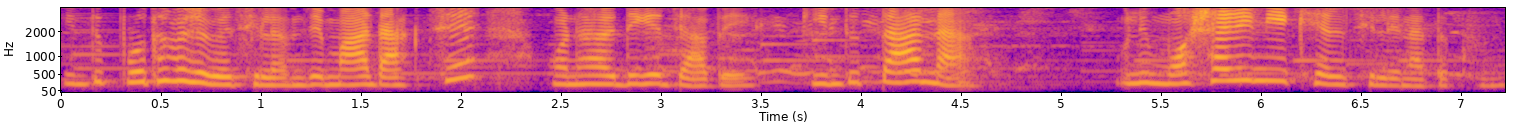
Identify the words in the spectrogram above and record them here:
কিন্তু প্রথমে ভেবেছিলাম যে মা ডাকছে, মনে হয় ওইদিকে যাবে। কিন্তু তা না। উনি মশারি নিয়ে খেলছিলেন এতক্ষণ।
